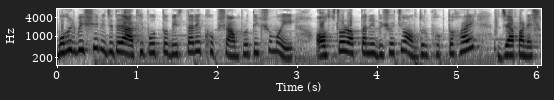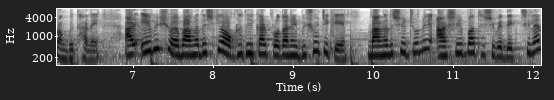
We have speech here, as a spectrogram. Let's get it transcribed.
বহির্বিশ্বে নিজেদের আধিপত্য বিস্তারে খুব সাম্প্রতিক সময়েই অস্ত্র রপ্তানির বিষয়টি অন্তর্ভুক্ত হয় জাপানের সংবিধানে। আর এ বিষয়ে বাংলাদেশকে অগ্রাধিকার প্রদানের বিষয়টিকে বাংলাদেশের জন্যই আশীর্বাদ হিসেবে দেখছিলেন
